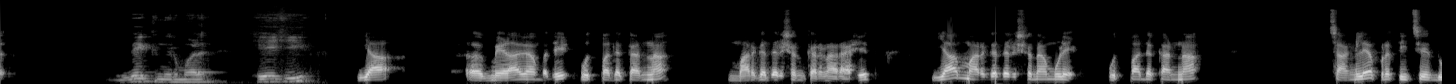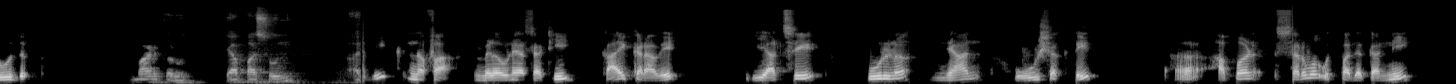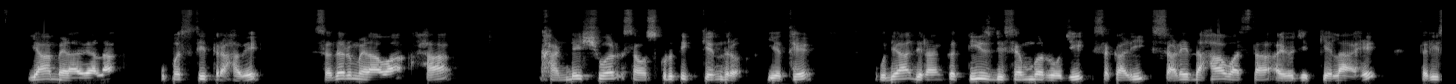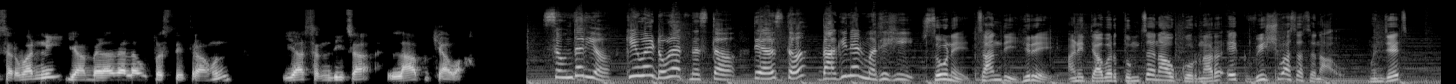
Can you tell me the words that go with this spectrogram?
विवेक निर्मळ हेही या मेळाव्यामध्ये उत्पादकांना मार्गदर्शन करणार आहेत. या मार्गदर्शनामुळे उत्पादकांना चांगल्या प्रतीचे दूध निर्माण करून त्यापासून अधिक नफा मिळवण्यासाठी काय करावे याचे पूर्ण ज्ञान होऊ शकते. आपण सर्व उत्पादकांनी या मेळाव्याला उपस्थित राहावे. सदर मेळावा हा खांडेश्वर सांस्कृतिक केंद्र येथे उद्या दिनांक तीस डिसेंबर रोजी सकाळी साडेदहा वाजता आयोजित केला आहे. तरी सर्वांनी या मेळाव्याला उपस्थित राहून या संधीचा लाभ घ्यावा. सौंदर्य केवळ डोळ्यात नसतं ते असतं दागिन्यांमध्येही. सोने चांदी हिरे आणि त्यावर तुमचं नाव कोरणारं एक विश्वासाचं नाव. म्हणजेच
